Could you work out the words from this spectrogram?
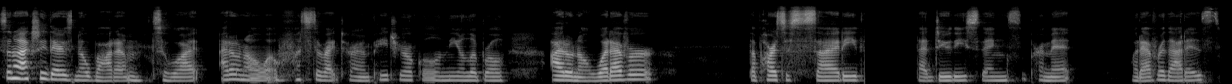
So no, actually, there's no bottom to what I don't know what, what's the right term. Patriarchal, neoliberal. I don't know. Whatever the parts of society that do these things permit, whatever that is.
